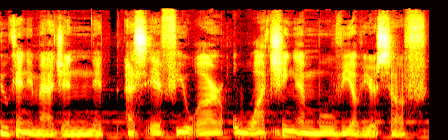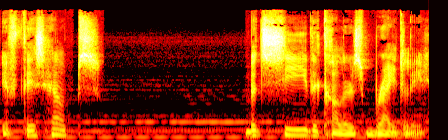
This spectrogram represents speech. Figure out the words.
You can imagine it as if you are watching a movie of yourself if this helps. But see the colors brightly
